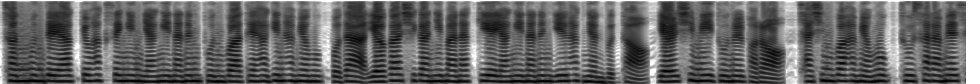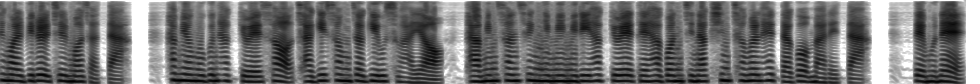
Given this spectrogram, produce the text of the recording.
전문대학교 학생인 양이나는 본과 대학인 함영욱보다 여가 시간이 많았기에 양이나는 1학년부터 열심히 돈을 벌어 자신과 함영욱 두 사람의 생활비를 짊어졌다. 함영욱은 학교에서 자기 성적이 우수하여 담임 선생님이 미리 학교에 대학원 진학 신청을 했다고 말했다. 때문에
